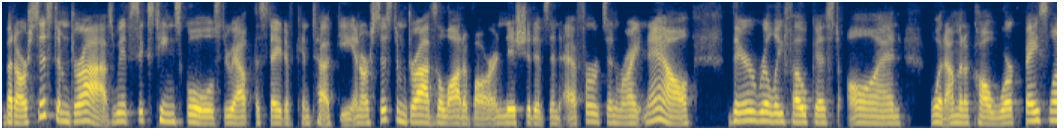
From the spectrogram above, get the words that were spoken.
but our system drives, we have 16 schools throughout the state of Kentucky, and our system drives a lot of our initiatives and efforts. And right now, they're really focused on what I'm going to call work based learning,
